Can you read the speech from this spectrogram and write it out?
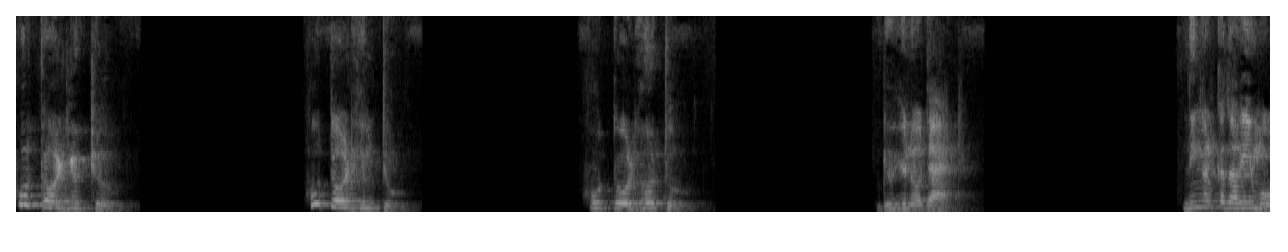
Who told you to? Who told him to? Who told her to? Do you know that? നിങ്ങൾക്കതറിയുമോ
